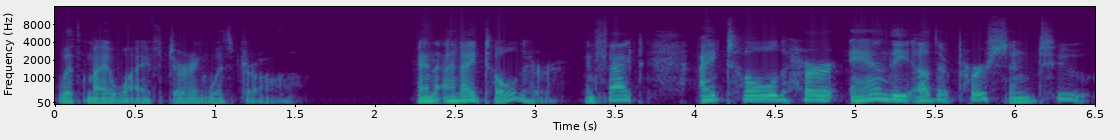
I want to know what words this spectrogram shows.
with my wife during withdrawal. And, and I told her. In fact, I told her and the other person too.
